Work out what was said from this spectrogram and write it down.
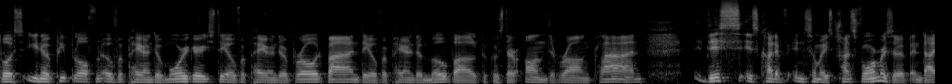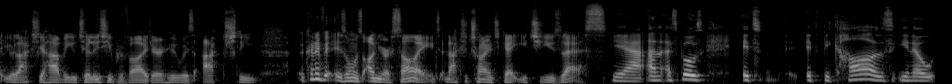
But you know, people often overpay on their mortgage, they overpay on their broadband, they overpay on their mobile because they're on the wrong plan. This is kind of in some ways transformative in that you'll actually have a utility provider who is actually kind of is almost on your side and actually trying to get you to use less. Yeah, and I suppose it's it's because you know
